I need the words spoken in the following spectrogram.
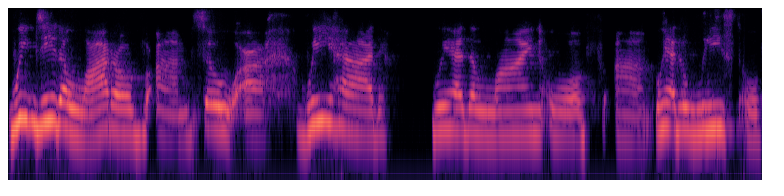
We did a lot of um, so uh, we had we had a line of um, we had a list of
